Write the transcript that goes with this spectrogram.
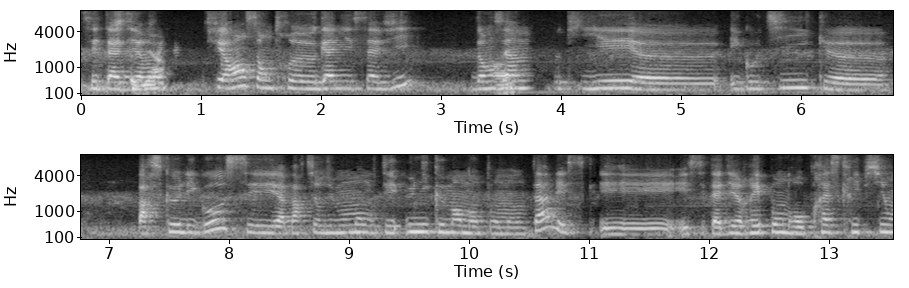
C'est-à-dire la différence entre gagner sa vie dans un monde qui est euh, égotique, euh, parce que l'ego, c'est à partir du moment où tu es uniquement dans ton mental, et, c'est-à-dire répondre aux prescriptions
